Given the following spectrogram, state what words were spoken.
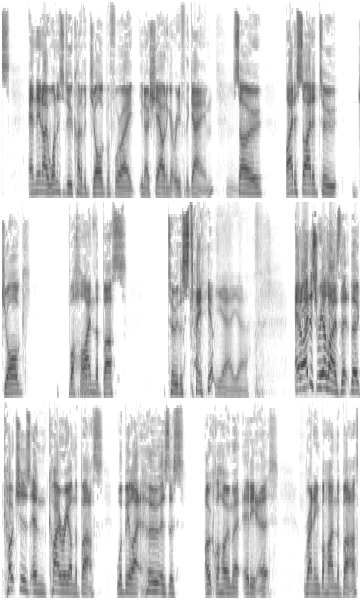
and then I wanted to do kind of a jog before I you know showered and got ready for the game. Hmm. So I decided to jog behind the bus to the stadium. Yeah, yeah. And I just realized that the coaches and Kyrie on the bus would be like, who is this Oklahoma idiot running behind the bus?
